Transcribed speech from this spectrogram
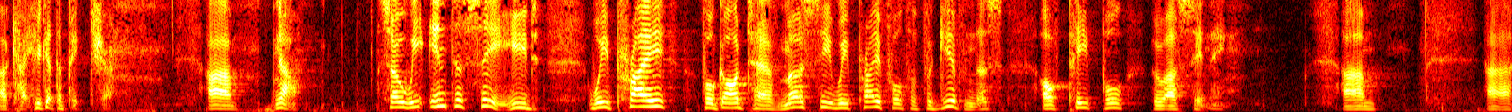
Okay, you get the picture. Uh, now, so we intercede, we pray for God to have mercy, we pray for the forgiveness of people who are sinning. Um, uh,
